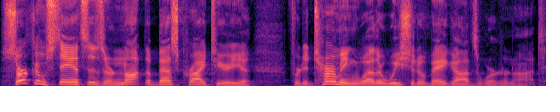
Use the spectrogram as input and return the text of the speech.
Circumstances are not the best criteria for determining whether we should obey God's word or not.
